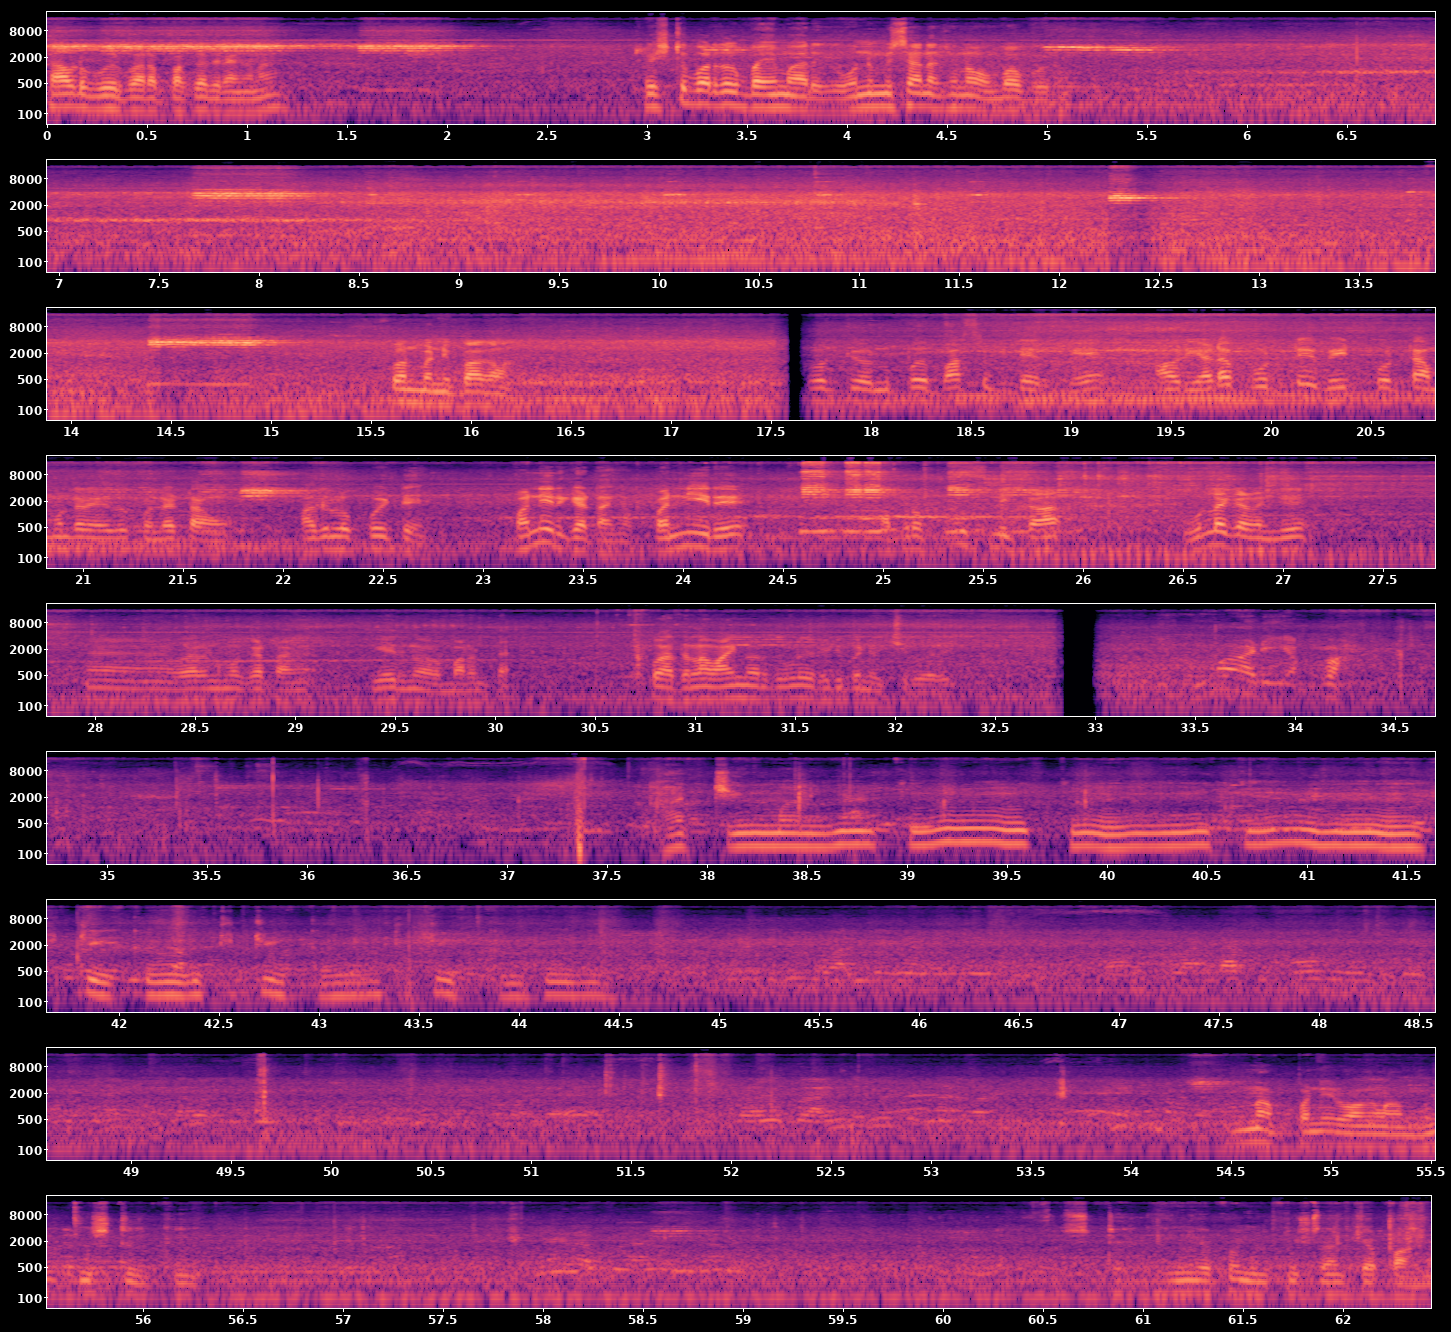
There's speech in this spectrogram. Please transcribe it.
சாப்பிட போயிருப்பாரா பக்கத்தில் எங்கன்னா? ரெஸ்ட்டு போகிறதுக்கு பயமாக இருக்குது ஒன்று மிஸ் ஆனாச்சுன்னா ரொம்ப போயிடும். ஃபோன் பண்ணி பார்க்கலாம். ஓகே ஒரு முப்பது பார்சல் கிட்டே இருக்குது அவர் எடை போட்டு வெயிட் போட்டு அமௌண்ட் எதுவும் கொஞ்சம் லேட் ஆகும். அதில் போயிட்டு பன்னீர் கேட்டாங்க. பன்னீர் அப்புறம் பூசணிக்காய் உருளைக்கிழங்கு வரணுமோ என்னமோ கேட்டாங்க. ஏதுன்னு வர மறந்துட்டேன். இப்போ அதெல்லாம் வாங்கி வரதுக்குள்ளே ரெடி பண்ணி வச்சிருவாரு. அம்மாடி அப்பா. காட்சி என்ன பண்ணிடுவாங்களாம் முடிச்சுட்டு மில்க் இருக்குது நீங்கள் எப்போ மில்க் மிஸ்ட் தான் கேட்பாங்க.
